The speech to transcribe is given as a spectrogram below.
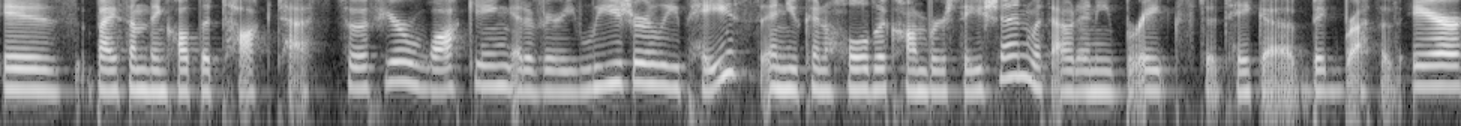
is by something called the talk test. So if you're walking at a very leisurely pace and you can hold a conversation without any breaks to take a big breath of air,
